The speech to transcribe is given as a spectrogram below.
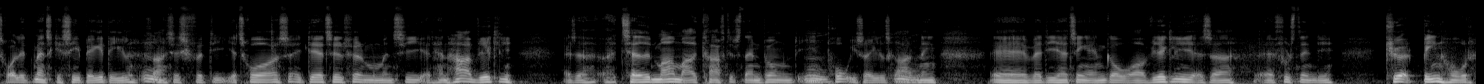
Tror lidt, man skal se begge dele, mm. faktisk, fordi jeg tror også, at i det her tilfælde må man sige, at han har virkelig altså, taget et meget, meget kraftigt standpunkt mm. i en pro-israelsk mm. retning, øh, hvad de her ting angår, og virkelig altså, er fuldstændig kørt benhårdt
